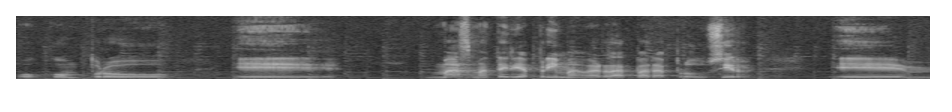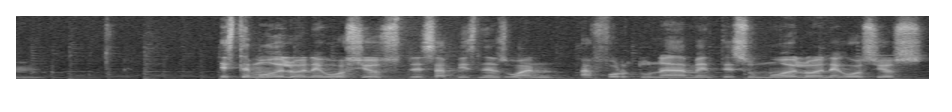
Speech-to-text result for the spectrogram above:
o compro... Eh, más materia prima, ¿verdad? Para producir. Eh, este modelo de negocios de SAP Business One, afortunadamente, es un modelo de negocios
